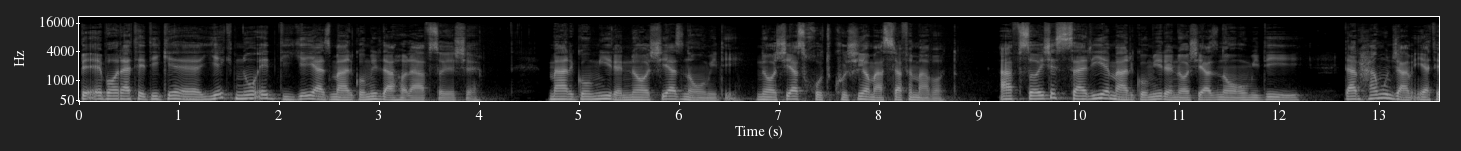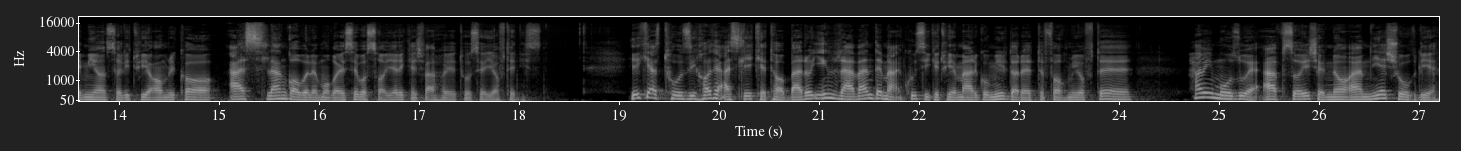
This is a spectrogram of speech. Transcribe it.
به عبارت دیگه یک نوع دیگه از مرگومیر در حال افزایشه. مرگومیر ناشی از ناامیدی ناشی از خودکشی یا مصرف مواد. افزایش سریع مرگومیر ناشی از ناامیدی در همون جمعیت میانسالی توی آمریکا اصلا قابل مقایسه با سایر کشورهای توسعه یافته نیست. یکی از توضیحات اصلی کتاب برای این روند معکوسی که توی مرگومیر داره اتفاق میفته همین موضوع افزایش ناامنی شغلیه.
